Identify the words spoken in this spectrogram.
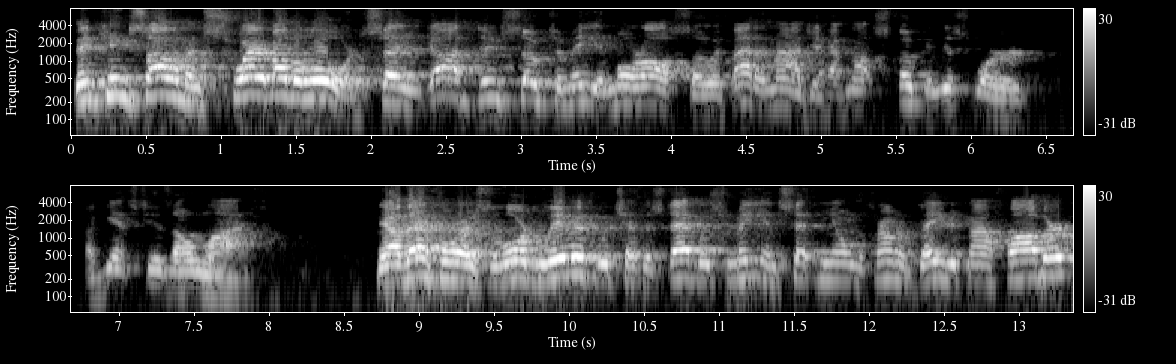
Then King Solomon sware by the Lord, saying, God do so to me and more also, if Adonijah have not spoken this word against his own life. Now therefore, as the Lord liveth, which hath established me and set me on the throne of David my father,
